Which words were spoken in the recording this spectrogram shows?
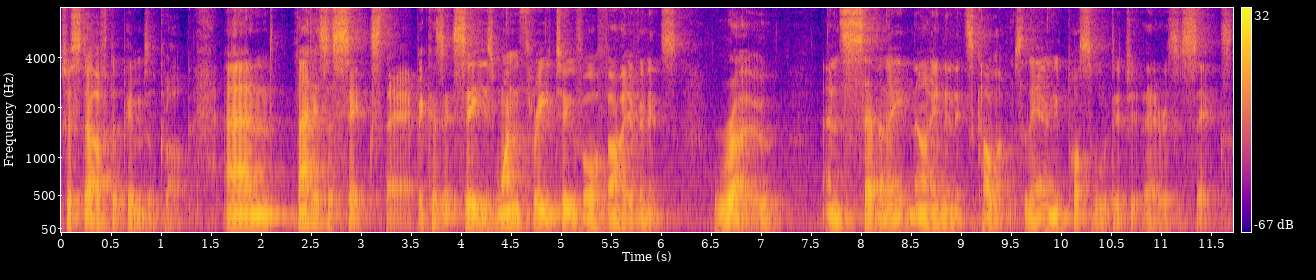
just after Pimm's o'clock. And that is a 6 there because it sees 1, 3, 2, 4, 5 and it's row and 789 in its column. So the only possible digit there is a 6.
